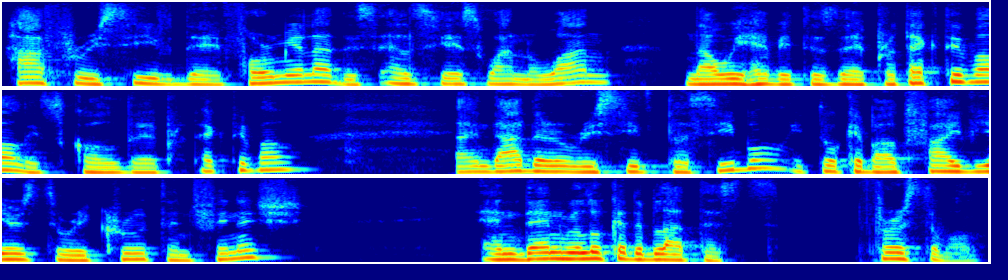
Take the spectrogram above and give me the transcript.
Half received the formula, this LCS 101. Now we have it as a protectival. It's called a protectival. And the other received placebo. It took about five years to recruit and finish and then we look at the blood tests. First of all,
